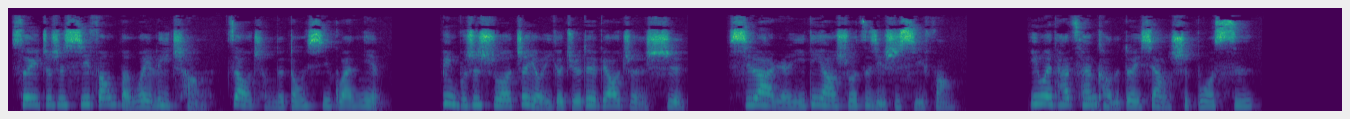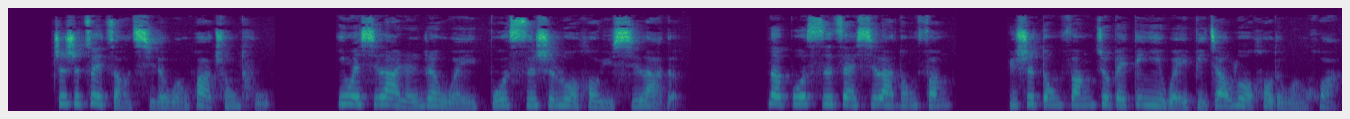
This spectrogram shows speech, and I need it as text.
所以这是西方本位立场造成的东西观念，并不是说这有一个绝对标准是希腊人一定要说自己是西方，因为他参考的对象是波斯，这是最早期的文化冲突，因为希腊人认为波斯是落后于希腊的，那波斯在希腊东方。于是，东方就被定义为比较落后的文化。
